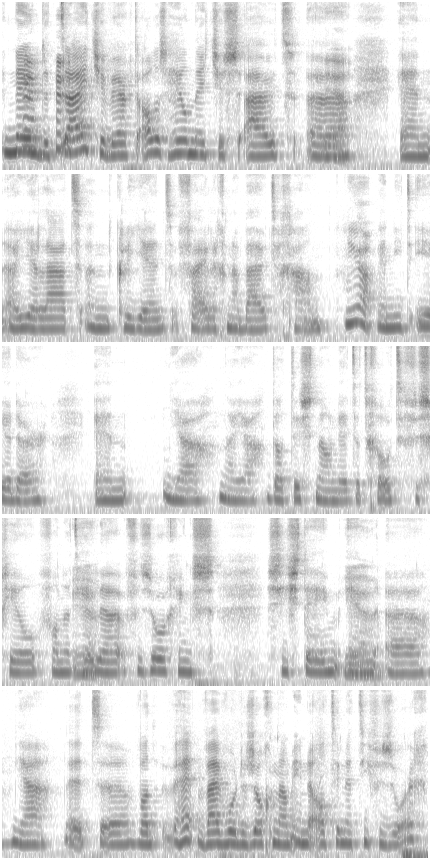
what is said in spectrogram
neem de tijd. Je werkt alles heel netjes uit. eh, Ja. En eh, je laat een cliënt veilig naar buiten gaan. Ja, En niet eerder. En ja, nou ja, dat is nou net het grote verschil van het Ja. hele verzorgingssysteem. Ja. En ja, het, wat, hè, wij worden zogenaamd in de alternatieve zorg.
